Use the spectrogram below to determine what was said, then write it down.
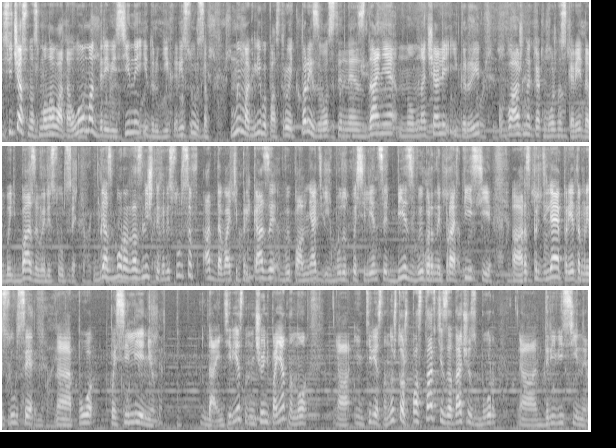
сейчас у нас маловато лома, древесины и других ресурсов. Мы могли бы построить производственное здание, но в начале игры важно как можно скорее добыть базовые ресурсы. Для сбора различных ресурсов отдавайте приказы, выполнять их будут поселенцы без выбранной профессии, а, распределяя при этом ресурсы а, по поселению. Да, интересно, ничего не понятно, но а, интересно. Ну что ж, поставьте задачу сбор а, древесины.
